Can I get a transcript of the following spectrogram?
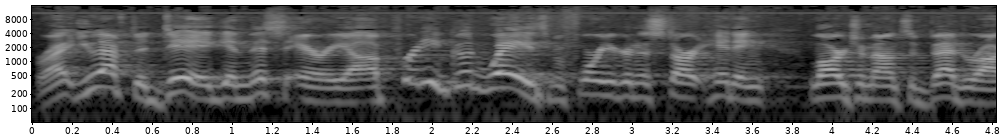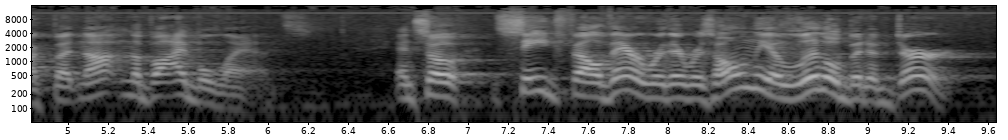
right? You have to dig in this area a pretty good ways before you're going to start hitting large amounts of bedrock, but not in the Bible lands. And so seed fell there where there was only a little bit of dirt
